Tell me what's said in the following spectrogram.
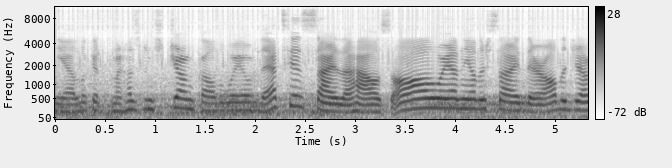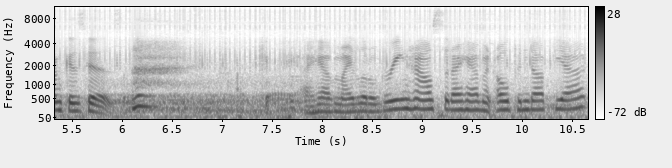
yeah, look at my husband's junk all the way over. That's his side of the house, all the way on the other side there. All the junk is his. okay, I have my little greenhouse that I haven't opened up yet.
